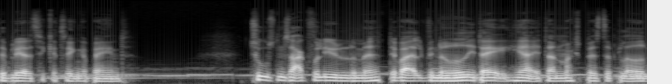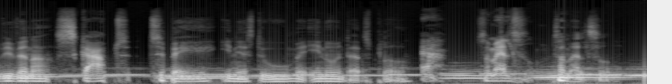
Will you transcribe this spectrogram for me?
Det bliver det til Katinka Band. Tusind tak for lige at lytte med. Det var alt, vi nåede i dag her i Danmarks bedste plade. Vi vender skarpt tilbage i næste uge med endnu en dansk plade. Ja, som altid. Som altid.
